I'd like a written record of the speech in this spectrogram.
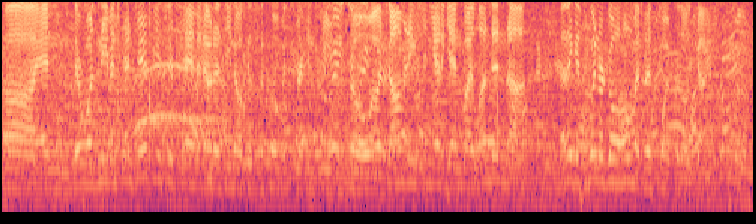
Uh, and there wasn't even 10 championships handed out, as you know, because of the COVID-stricken season. So uh, domination yet again by London. Uh, I think it's win or go home at this point for those guys.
